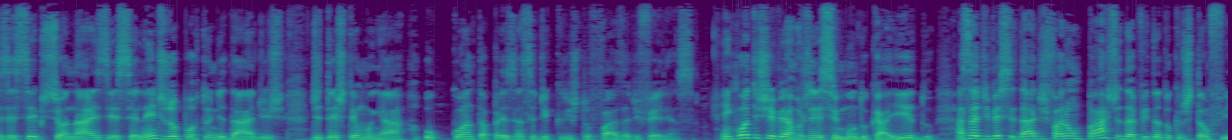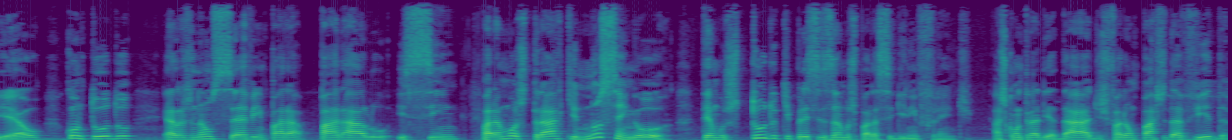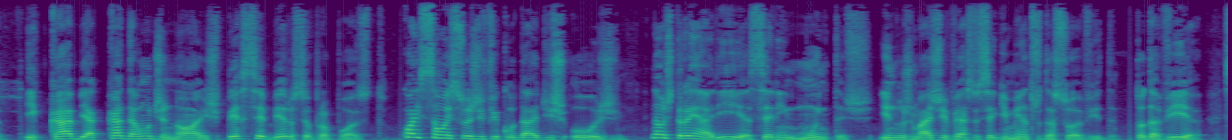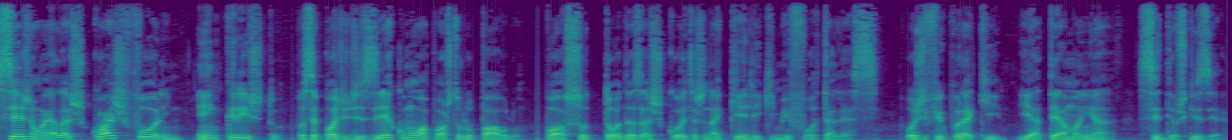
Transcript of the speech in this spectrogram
experiências excepcionais e excelentes oportunidades de testemunhar o quanto a presença de Cristo faz a diferença. Enquanto estivermos nesse mundo caído, as adversidades farão parte da vida do cristão fiel, contudo, elas não servem para pará-lo e sim para mostrar que no Senhor temos tudo o que precisamos para seguir em frente. As contrariedades farão parte da vida e cabe a cada um de nós perceber o seu propósito. Quais são as suas dificuldades hoje? Não estranharia serem muitas e nos mais diversos segmentos da sua vida. Todavia, sejam elas quais forem, em Cristo, você pode dizer, como o apóstolo Paulo: Posso todas as coisas naquele que me fortalece. Hoje fico por aqui e até amanhã, se Deus quiser.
